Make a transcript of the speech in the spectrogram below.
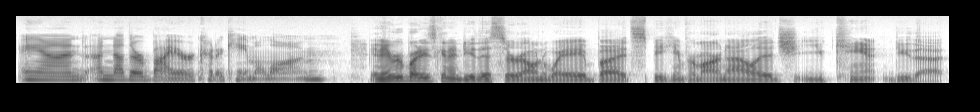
and another buyer could have came along. And everybody's going to do this their own way, but speaking from our knowledge, you can't do that.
